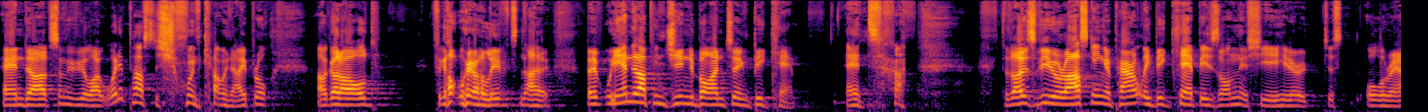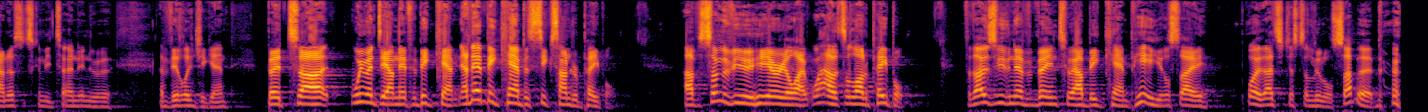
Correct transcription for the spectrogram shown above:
And uh, some of you are like, where did Pastor Sean go in April? I got old, forgot where I lived. No. But we ended up in Jindabyne doing Big Camp. And uh, for those of you who are asking, apparently Big Camp is on this year here, just all around us. It's going to be turned into a, a village again. But uh, we went down there for Big Camp. Now, their Big Camp is 600 people. Uh, some of you here, you're like, wow, it's a lot of people. For those of you who've never been to our Big Camp here, you'll say, boy, that's just a little suburb.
